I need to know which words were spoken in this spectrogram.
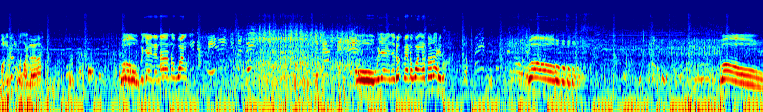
Vẫn đứng luôn mọi người ơi. Ồ, cái dây này nó nó quăng. Ồ, cái dây này nó đứt ra nó quăng ra tới đây luôn. Wow. Wow.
